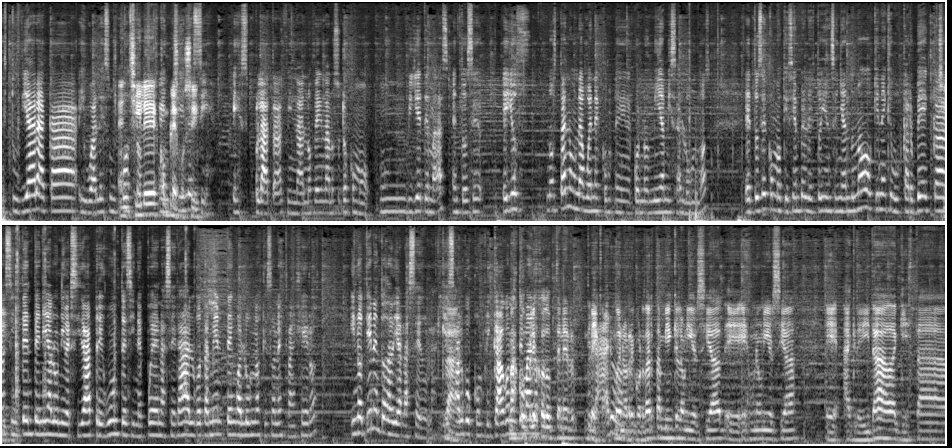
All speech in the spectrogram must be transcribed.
estudiar acá igual es un En costo. Chile es complejo, Chile sí. Es plata, al final nos ven a nosotros como un billete más. Entonces, ellos no están en una buena eh, economía mis alumnos. Entonces como que siempre les estoy enseñando, no, tienen que buscar becas, Sí. intenten ir a la universidad, pregunten si me pueden hacer algo. También tengo alumnos que son extranjeros y no tienen todavía la cédula. Y es Claro. algo complicado con Más el tema complejo de los- obtener becas. Claro. Bueno, recordar también que la universidad eh, es una universidad eh, acreditada, que está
